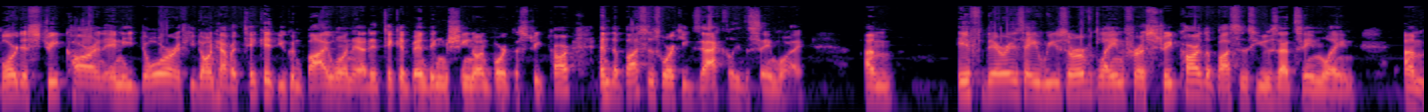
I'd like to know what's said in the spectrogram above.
board a streetcar in any door. If you don't have a ticket, you can buy one at a ticket vending machine on board the streetcar, and the buses work exactly the same way. Um, if there is a reserved lane for a streetcar, the buses use that same lane. Um,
